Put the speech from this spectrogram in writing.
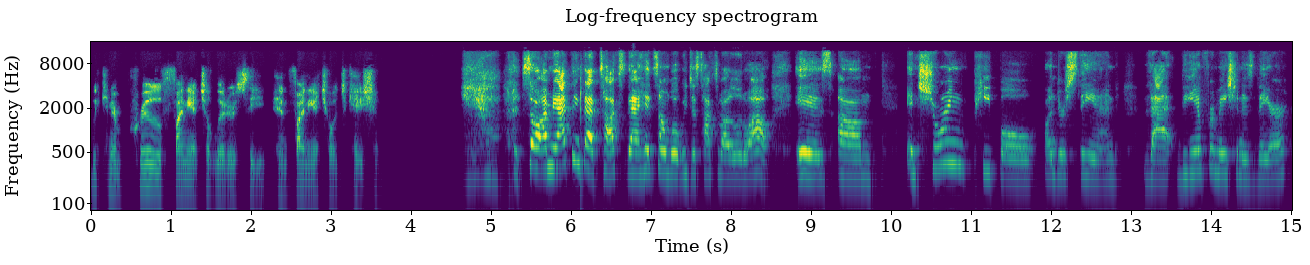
we can improve financial literacy and financial education? Yeah. So I mean, I think that talks that hits on what we just talked about a little while is um, ensuring people understand that the information is there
